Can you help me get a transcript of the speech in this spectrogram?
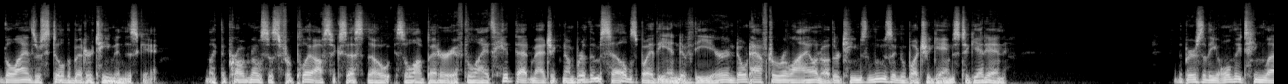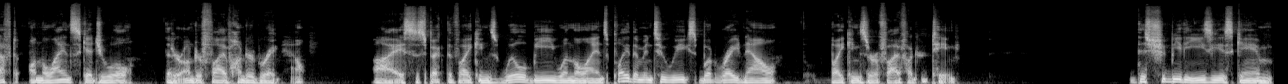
The Lions are still the better team in this game. Like the prognosis for playoff success, though, is a lot better if the Lions hit that magic number themselves by the end of the year and don't have to rely on other teams losing a bunch of games to get in. The Bears are the only team left on the Lions schedule that are under 500 right now. I suspect the Vikings will be when the Lions play them in two weeks, but right now, the Vikings are a 500 team. This should be the easiest game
